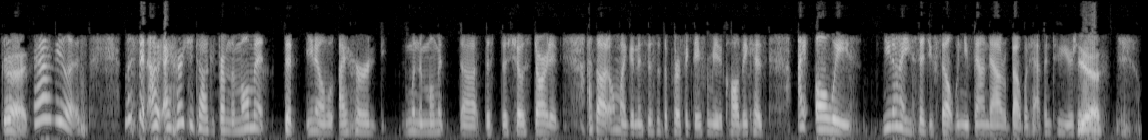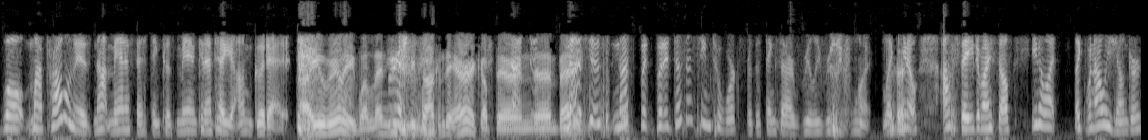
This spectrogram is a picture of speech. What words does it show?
Good. Fabulous. Listen, I, I heard you talking from the moment that you know I heard when the moment uh, the the show started. I thought, oh my goodness, this is the perfect day for me to call because I always. You know how you said you felt when you found out about what happened two years ago? Yes. Well, my problem is not manifesting because, man, can I tell you, I'm good at it. Are you really? Well, then you should be talking to Eric up there and uh, not just not but but it doesn't seem to work for the things that I really really want. Like you know, I'll say to myself, you know what? Like when I was younger,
